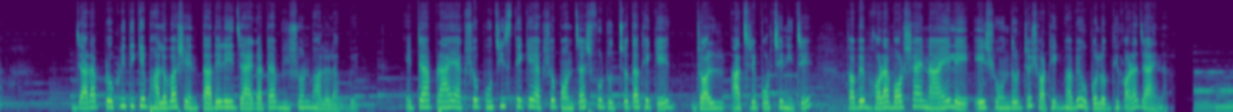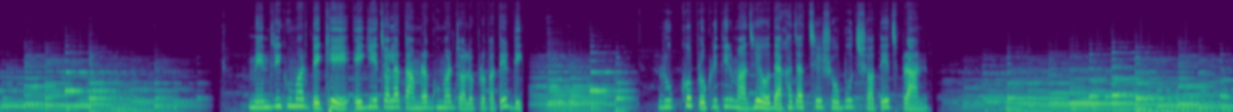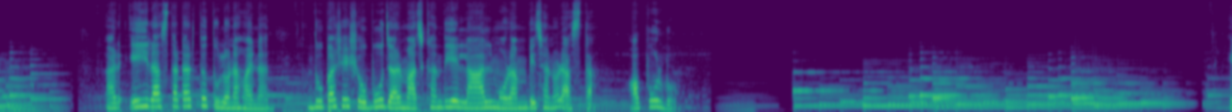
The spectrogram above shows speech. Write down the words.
যারা প্রকৃতিকে ভালোবাসেন, তাদের এই জায়গাটা ভীষণ ভালো লাগবে। এটা প্রায় একশো পঁচিশ থেকে একশো পঞ্চাশ ফুট উচ্চতা থেকে জল আছড়ে পড়ছে নিচে। তবে ভরা বর্ষায় না এলে এর সৌন্দর্য সঠিকভাবে উপলব্ধি করা যায় না। মেন্দ্রি ঘুমার দেখে এগিয়ে চলা তামরা ঘুমার জলপ্রপাতের দিক রুক্ষ প্রকৃতির মাঝেও দেখা যাচ্ছে সবুজ সতেজ প্রাণ। আর এই রাস্তাটার তো তুলনা হয় না। দুপাশে সবুজ আর মাঝখান দিয়ে লাল মোরাম বেছানো রাস্তা। অপূর্ব।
